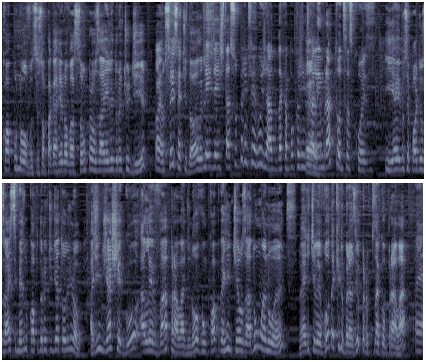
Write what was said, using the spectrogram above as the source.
copo novo, você só paga a renovação pra usar ele durante o dia. Ah, é uns 6, 7 dólares. Gente, a gente tá super enferrujado. Daqui a pouco a gente É. vai lembrar todas essas coisas. E aí você pode usar esse mesmo copo durante o dia todo de novo. A gente já chegou a levar pra lá de novo um copo que a gente tinha usado um ano antes, né? A gente levou daqui do Brasil pra não precisar comprar lá. É.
